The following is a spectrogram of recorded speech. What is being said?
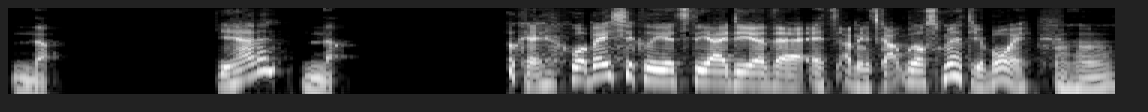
No. You haven't? No. Okay. Well, basically, it's the idea that it's. I mean, it's got Will Smith, your boy. Uh-huh.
